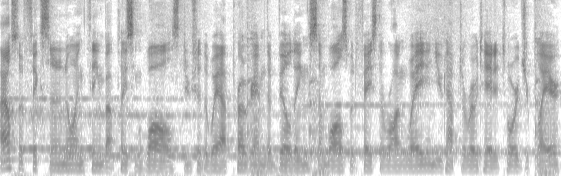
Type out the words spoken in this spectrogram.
I also fixed an annoying thing about placing walls. Due to the way I programmed the building, some walls would face the wrong way and you'd have to rotate it towards your player,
